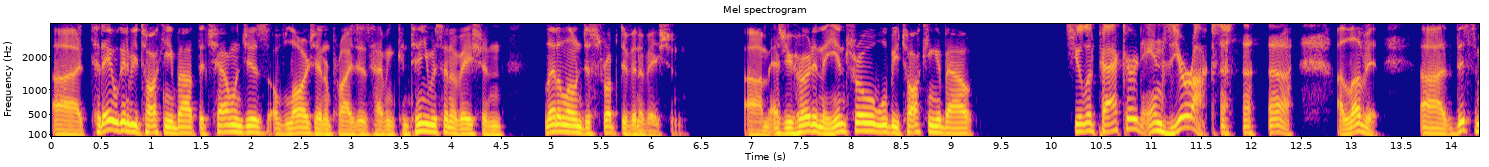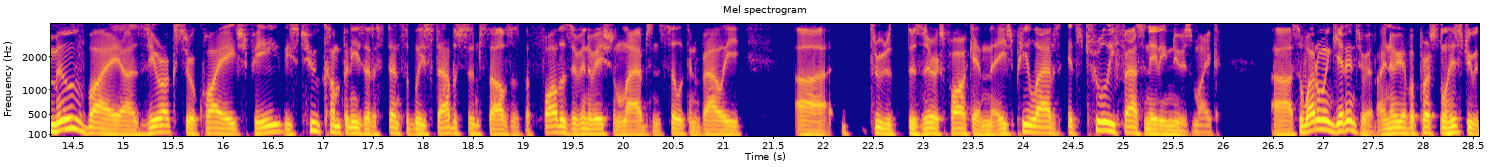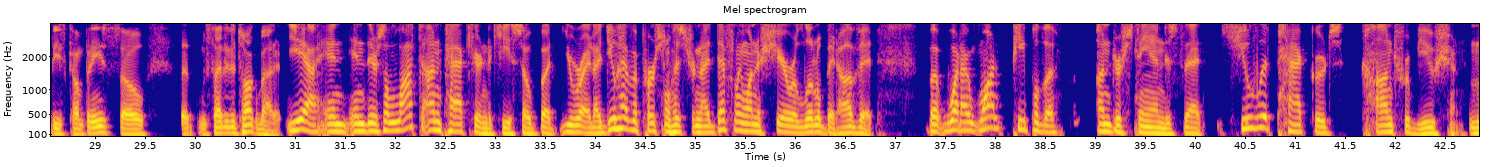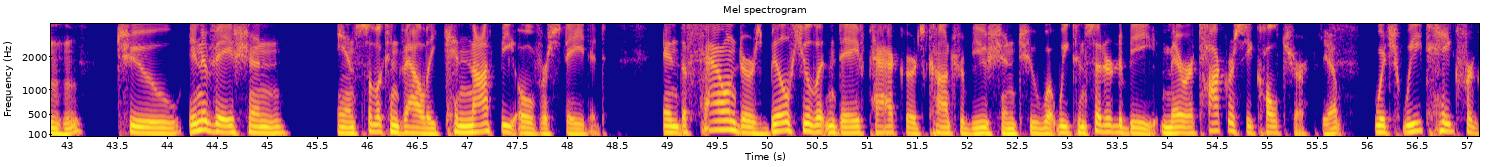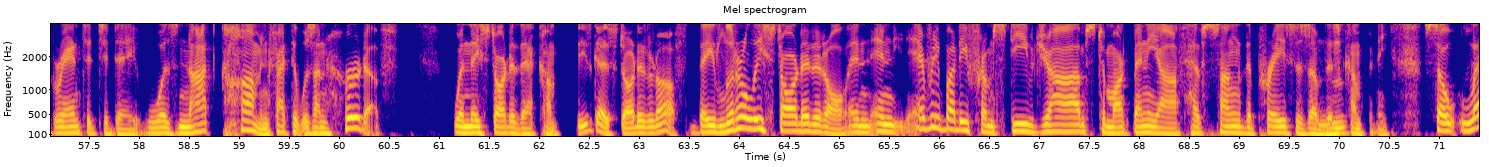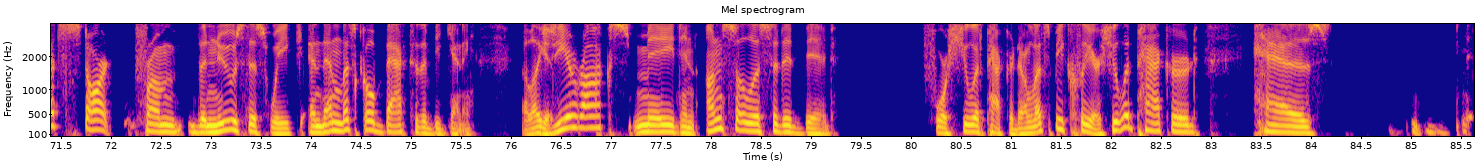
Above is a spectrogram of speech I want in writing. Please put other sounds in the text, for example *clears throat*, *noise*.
Uh, today, we're going to be talking about the challenges of large enterprises having continuous innovation, let alone disruptive innovation. Um, as you heard in the intro, we'll be talking about Hewlett Packard and Xerox. *laughs* I love it. Uh, this move by uh, Xerox to acquire HP, these two companies that ostensibly established themselves as the fathers of innovation labs in Silicon Valley uh, through the Xerox PARC and the HP labs, it's truly fascinating news, Mike. Uh, so why don't we get into it? I know you have a personal history with these companies, so I'm excited to talk about it. Yeah, and and there's a lot to unpack here, Nikisa. But you're right. I do have a personal history, and I definitely want to share a little bit of it. But what I want people to understand is that Hewlett Packard's contribution Mm-hmm. To innovation and Silicon Valley cannot be overstated. And the founders, Bill Hewlett and Dave Packard's contribution to what we consider to be meritocracy culture, Yep. which we take for granted today, was not common. In fact, it was unheard of when they started that company. These guys started it off. They literally started it all. And, and everybody from Steve Jobs to Marc Benioff have sung the praises of this Mhm. company. So let's start from the news this week and then let's go back to the beginning. I like it. Xerox made an unsolicited bid for Hewlett Packard. Now, let's be clear Hewlett Packard has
